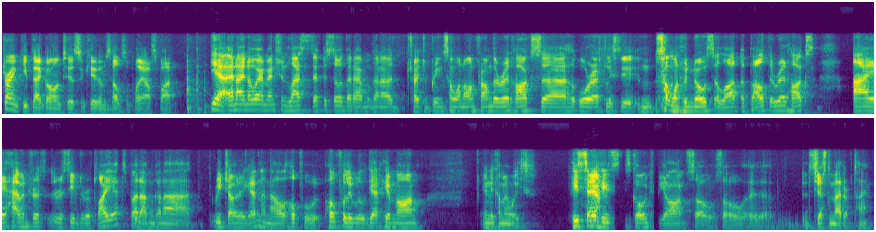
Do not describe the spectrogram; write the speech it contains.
try and keep that going to secure themselves a playoff spot. Yeah, and I know I mentioned last episode that I'm gonna try to bring someone on from the Redhawks, uh, or at least someone who knows a lot about the Redhawks. I haven't re- received a reply yet, but I'm gonna reach out again, and I'll hopefully hopefully we'll get him on in the coming weeks. He said yeah. he's, he's going to be on, so so uh, it's just a matter of time.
